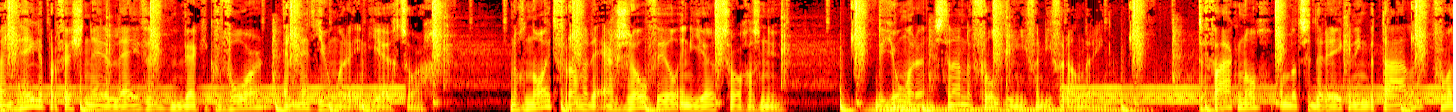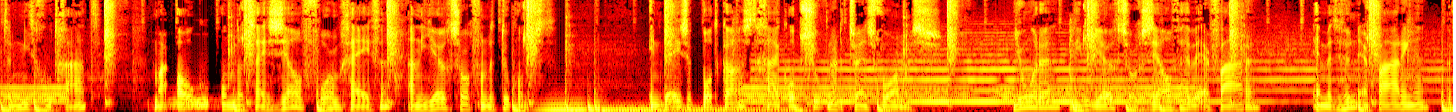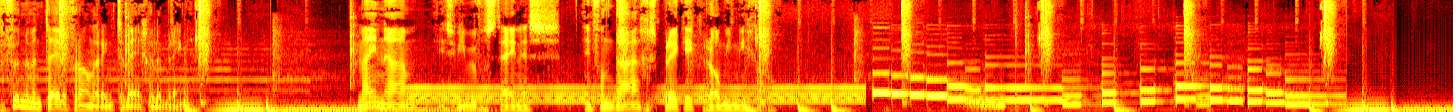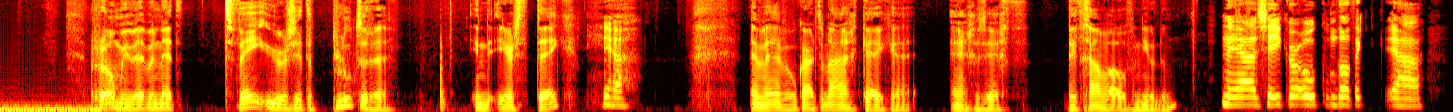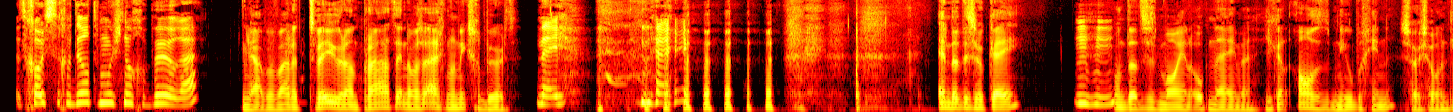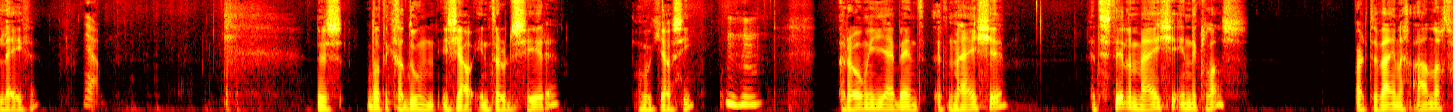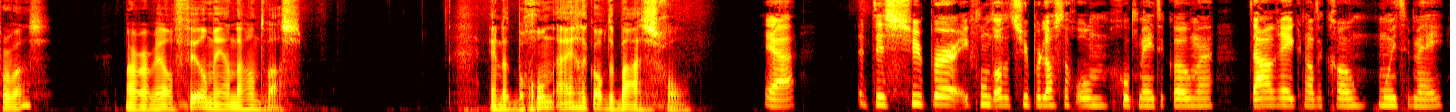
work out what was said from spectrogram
Mijn hele professionele leven werk ik voor en met jongeren in de jeugdzorg. Nog nooit veranderde er zoveel in de jeugdzorg als nu. De jongeren staan aan de frontlinie van die verandering. Te vaak nog omdat ze de rekening betalen voor wat er niet goed gaat, maar ook omdat zij zelf vormgeven aan de jeugdzorg van de toekomst. In deze podcast ga ik op zoek naar de Transformers. Jongeren die de jeugdzorg zelf hebben ervaren en met hun ervaringen een fundamentele verandering teweeg willen brengen. Mijn naam is Wiebe van Stenis en vandaag spreek ik Romy Michal. Romy, we hebben net twee uur zitten ploeteren in de eerste take. Ja, En we hebben elkaar toen aangekeken en gezegd, dit gaan we overnieuw doen. Nou ja, zeker ook omdat ik, ja, het grootste gedeelte moest nog gebeuren. Ja, we waren twee uur aan het praten en er was eigenlijk nog niks gebeurd. Nee, nee. En dat is oké, Mhm. want dat is het mooie aan opnemen. Je kan altijd opnieuw beginnen, sowieso in het leven. Ja. Dus wat ik ga doen is jou introduceren, hoe ik jou zie. Mhm. Romy, jij bent het meisje, het stille meisje in de klas, waar te weinig aandacht voor was, maar waar wel veel mee aan de hand was. En dat begon eigenlijk op de basisschool. Ja, het is super, ik vond het altijd super lastig om goed mee te komen. Taal rekenen had ik gewoon moeite mee.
